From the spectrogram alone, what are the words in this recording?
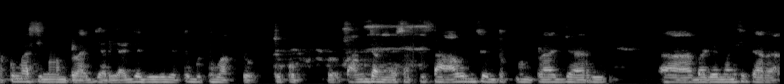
aku masih mempelajari aja dulu. Itu butuh waktu cukup panjang ya satu tahun sih untuk mempelajari uh, bagaimana sih cara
